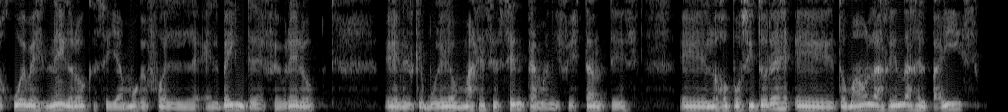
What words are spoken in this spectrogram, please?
jueves negro, que se llamó que fue el, el 20 de febrero, en el que murieron más de 60 manifestantes, eh, los opositores tomaron las riendas del país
